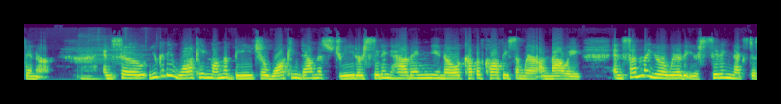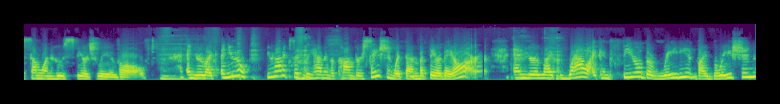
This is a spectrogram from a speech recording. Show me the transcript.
thinner. Mm. And so you could be walking on the beach or walking down the street or sitting having, you know, a cup of coffee somewhere on Maui and suddenly you're aware that you're sitting next to someone who's spiritually evolved mm-hmm. and you're like and you don't you're not exactly mm-hmm. having a conversation with them but there they are and you're like wow i can feel the radiant vibration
